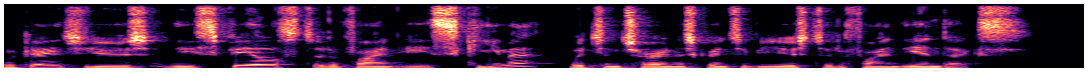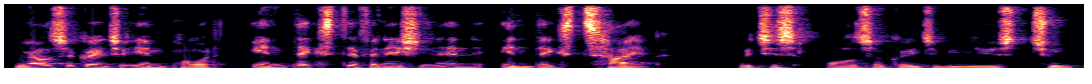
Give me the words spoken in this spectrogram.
We're going to use these fields to define a schema, which in turn is going to be used to define the index. We're also going to import index definition and index type, which is also going to be used to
